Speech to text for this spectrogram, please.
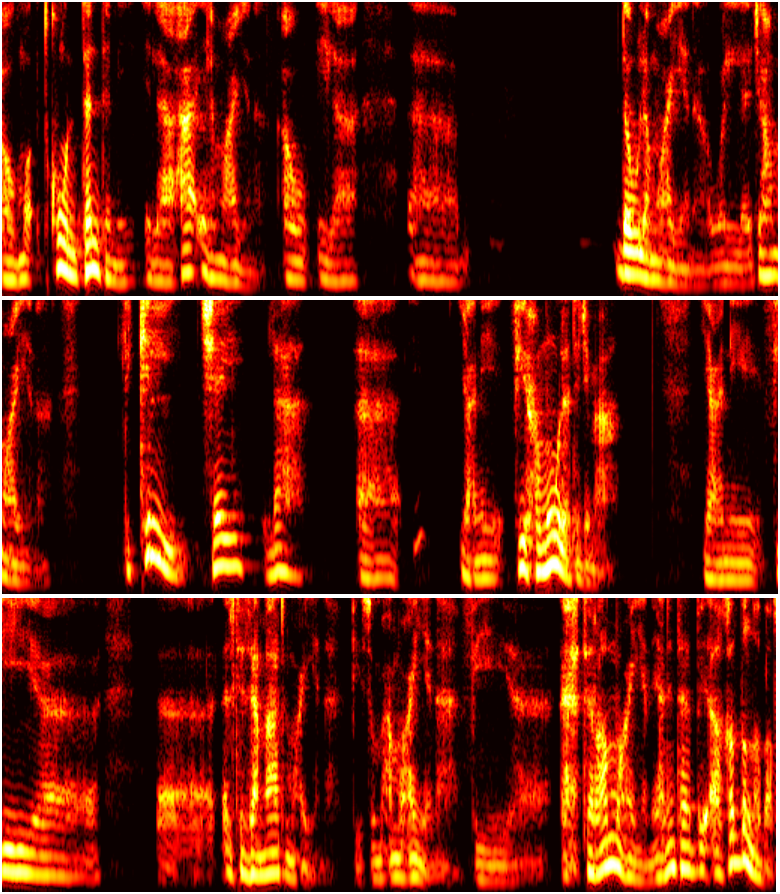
أو تكون تنتمي إلى عائلة معينة أو إلى آه، دولة معينة ولا جهه معينة لكل شيء له آه، يعني في حمولة تجي معه. يعني في آه، التزامات معينة. في سمعة معينة في احترام معين. يعني أنت بغض النظر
